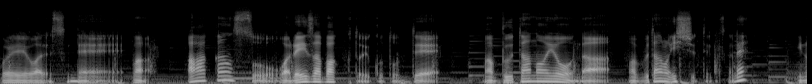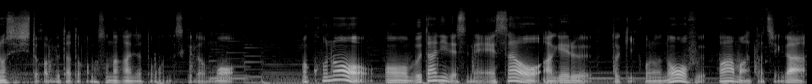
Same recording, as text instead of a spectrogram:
これはですね、まあ、アーカンソーはレーザーバックということで、まあ、豚のような、まあ、豚の一種っていうんですかね。イノシシとか豚とかもそんな感じだと思うんですけども、まあ、この豚にですね、餌をあげるとき、この農夫、ファーマーたちが、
